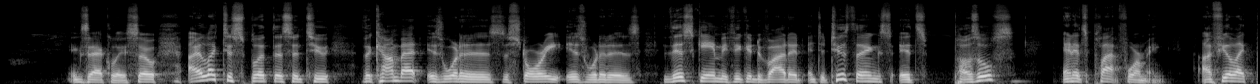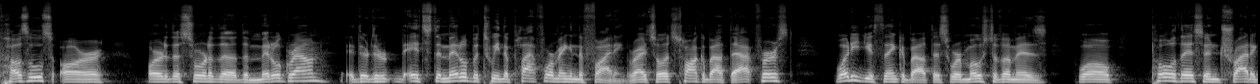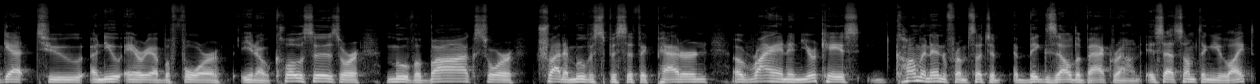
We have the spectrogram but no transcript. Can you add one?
Exactly. So I like to split this into the combat is what it is, the story is what it is. This game, if you could divide it into two things, it's puzzles and it's platforming. I feel like puzzles are are the sort of the the middle ground. They're, they're, it's the middle between the platforming and the fighting, right? So let's talk about that first. What did you think about this? Where most of them is well, pull this and try to get to a new area before you know closes or move a box or try to move a specific pattern uh, ryan in your case coming in from such a, a big zelda background is that something you liked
